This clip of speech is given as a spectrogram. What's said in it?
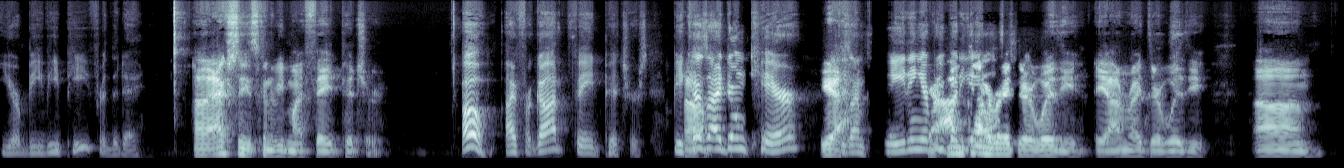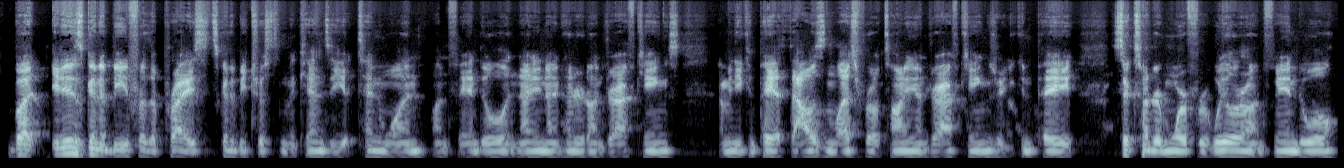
your BVP for the day? Uh, actually, it's going to be my fade pitcher. Oh, I forgot fade pitchers because oh. I don't care. Yeah, because I'm fading everybody. Yeah, I'm of right there with you. Yeah, I'm right there with you. Um, but it is going to be for the price. It's going to be Triston McKenzie at 10 1 on FanDuel and 9,900 on DraftKings. I mean, you can pay a thousand less for Ohtani on DraftKings, or you can pay 600 more for Wheeler on FanDuel,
